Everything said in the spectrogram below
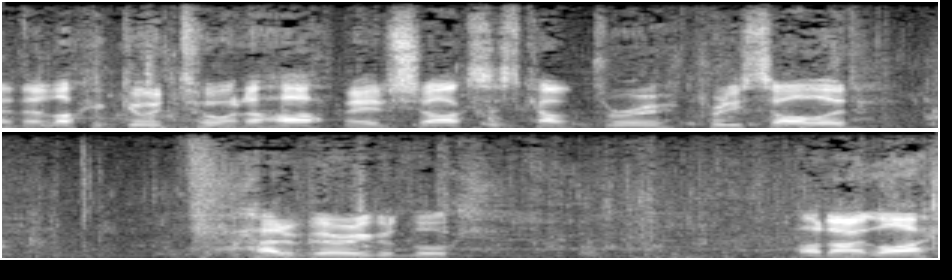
and then like a good two and a half meter sharks just come through, pretty solid. Had a very good look. I don't like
